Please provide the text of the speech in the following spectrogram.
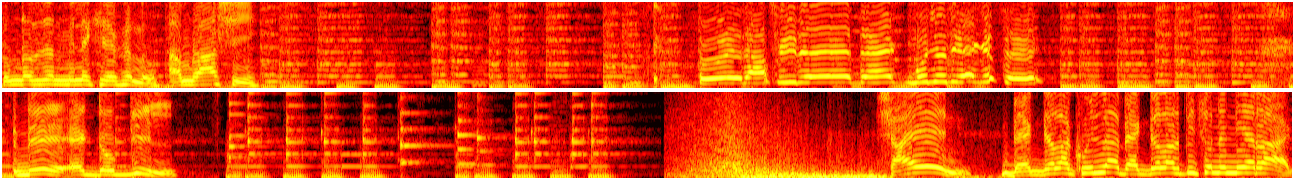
তোমরা দুজন মিলে খেয়ে ফেলো আমরা আসি। ওই রাফি রে দেখ মজো দিয়ে গেছে। নে এক ডুব গিল। শাহিন ব্যাগডালা খুললা ব্যাগডালার পিছনে নিয়ে রাখ।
